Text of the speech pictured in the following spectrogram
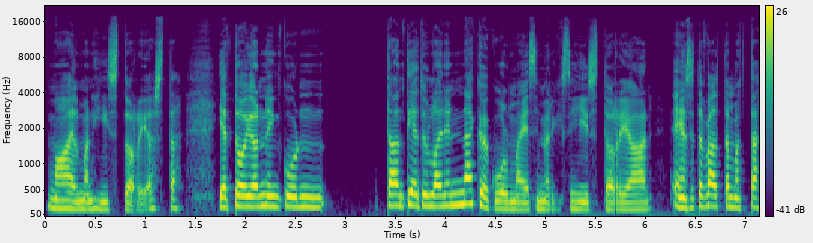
maailman historiasta. Ja toi on niin kuin, tämä on tietynlainen näkökulma esimerkiksi historiaan. Eihän sitä välttämättä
